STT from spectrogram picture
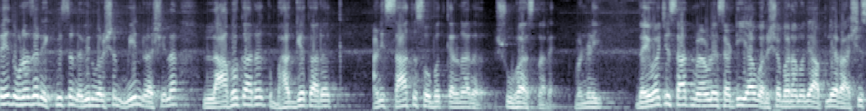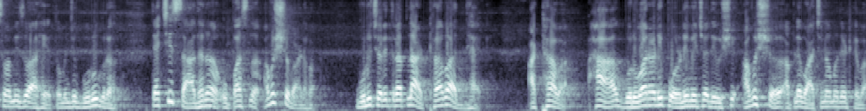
तर हे दोन हजार एकवीसचं नवीन वर्ष मीन राशीला लाभकारक भाग्यकारक आणि साथ सोबत करणारं शुभ असणार आहे. मंडळी दैवाची साथ मिळवण्यासाठी या वर्षभरामध्ये आपल्या राशीस्वामी जो आहे तो म्हणजे गुरुग्रह. त्याची साधना उपासना अवश्य वाढवा. गुरुचरित्रातला अठरावा अध्याय. अठरावा. हा गुरुवार आणि पौर्णिमेच्या दिवशी अवश्य आपल्या वाचनामध्ये ठेवा.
